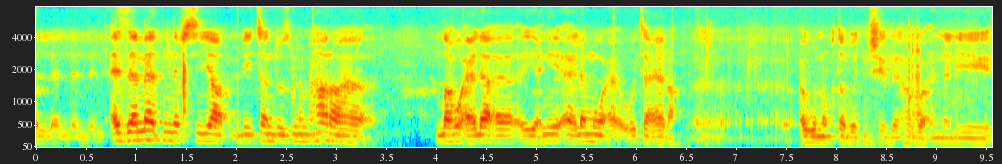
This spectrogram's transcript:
والأزمات النفسية اللي تندوز منها راه الله أعلى يعني أعلم وتعالى. أول نقطة بغيت نشير لها هو أنني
